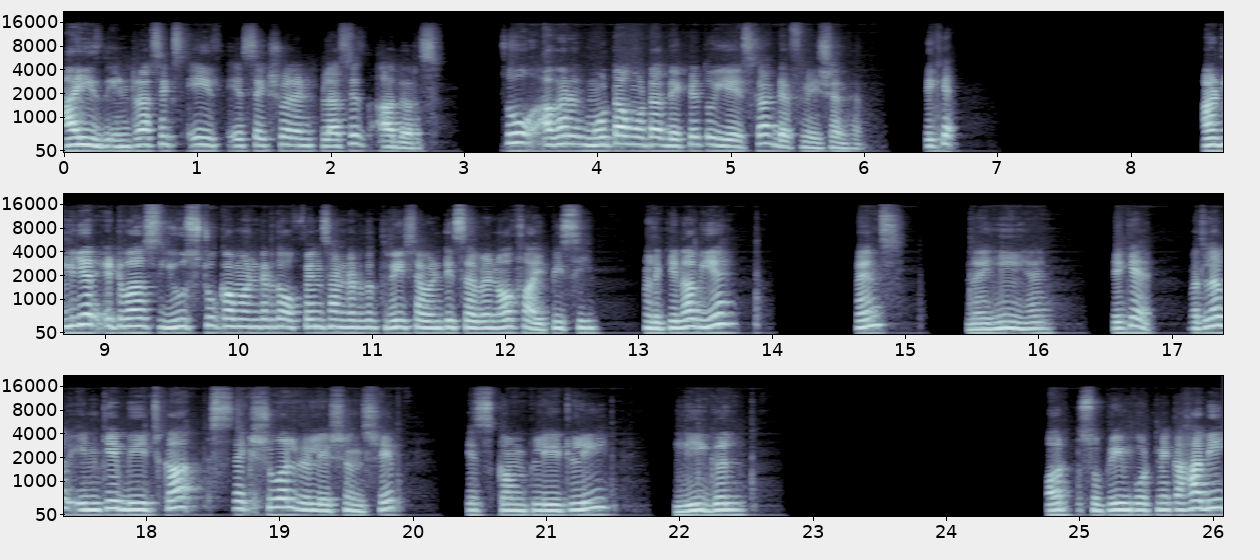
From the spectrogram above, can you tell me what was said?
I is intersex, A is asexual and plus is others. So अगर मोटा मोटा देखें तो ये इसका डेफिनेशन है। ठीक है? Earlier it was use to come under the offence under the 377 of IPC लेकिन अब ये ऑफेंस नहीं है। ठीक है? मतलब इनके बीच का sexual relationship is completely legal और सुप्रीम कोर्ट ने कहा भी,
